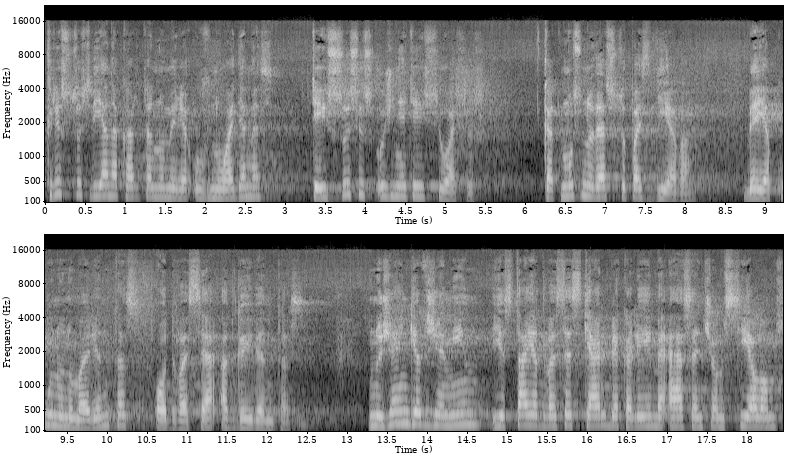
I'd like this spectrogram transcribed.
Kristus vieną kartą numirė už nuodėmės, teisusis už neteisiuosius, kad mus nuvestų pas Dievą, beje kūnų numarintas, o dvasia atgaivintas. Nužengęs žemyn, jis tąją dvasę skelbė kalėjime esančioms sieloms,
